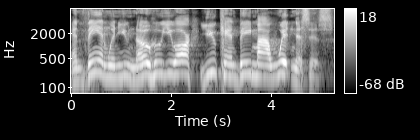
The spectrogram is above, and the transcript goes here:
And then when you know who you are, you can be my witnesses.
